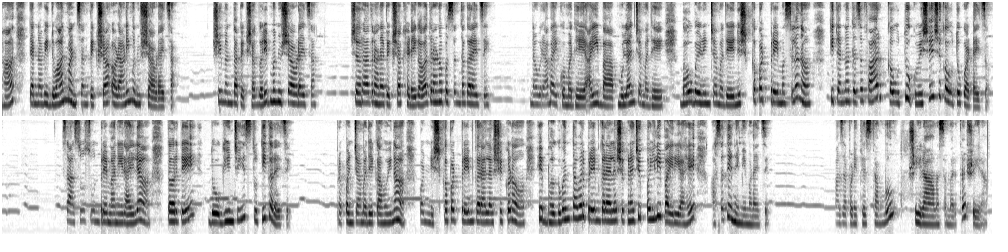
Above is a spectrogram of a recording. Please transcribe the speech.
त्यांना विद्वान माणसांपेक्षा अडाणी मनुष्य आवडायचा. श्रीमंतापेक्षा गरीब मनुष्य आवडायचा. शहरात राहण्यापेक्षा खेडेगावात राहणं पसंत करायचे. नवरा बायकोमध्ये आई बाप मुलांच्यामध्ये भाऊ बहिणींच्यामध्ये निष्कपट प्रेम असलं ना की त्यांना त्याचं फार कौतुक विशेष कौतुक वाटायचं. सासू सून प्रेमाने राहिल्या तर ते दोघींचीही स्तुती करायचे. प्रपंचामध्ये का होईना पण निष्कपट प्रेम करायला शिकणं हे भगवंतावर प्रेम करायला शिकण्याची पहिली पायरी आहे असं ते नेहमी म्हणायचे. आज आपण इथेच थांबू. श्रीराम समर्थ श्रीराम.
